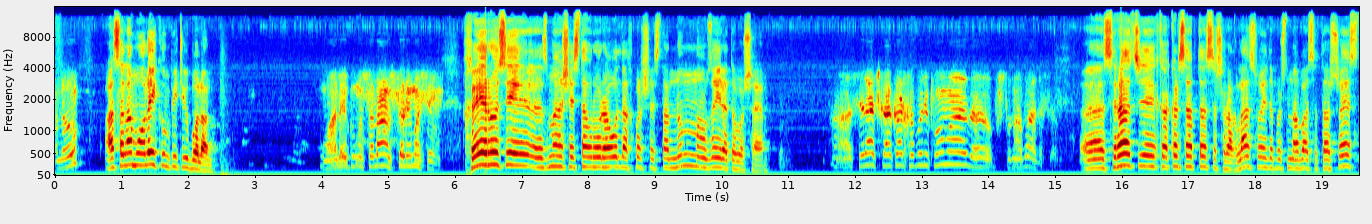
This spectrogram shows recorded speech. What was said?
الو السلام علیکم پی ټیو بولان وعلیکم السلام ستړي مشه خیر اوسې زما شسته ورور اول د خپل شسته نوم موضوع راته وښایم سراج کاکړ خبرې کوم د پښتون آباد سره سراج کاکړ صاحب تاسو ښه راغلاست وای د پښتون آباد سره تاسو ښه یاست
